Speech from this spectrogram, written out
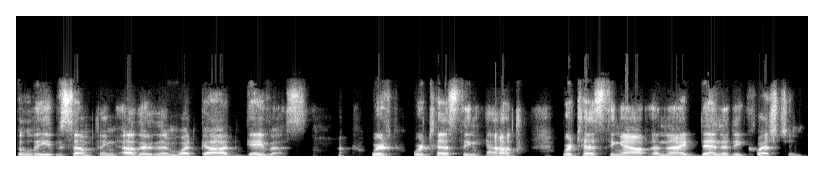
believe something other than what God gave us. we're we're testing out we're testing out an identity question.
